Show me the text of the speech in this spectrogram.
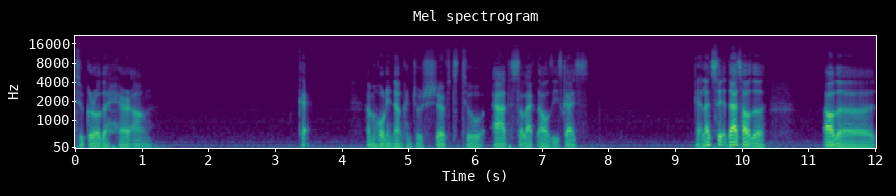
to grow the hair on. Okay. I'm holding down Control Shift to add select all these guys. Okay, let's see that's all the all the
